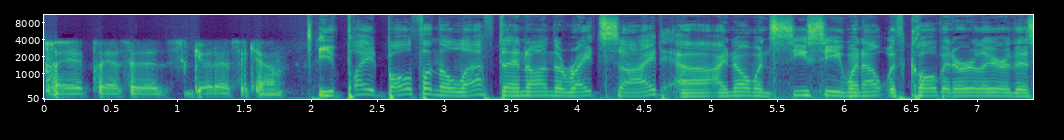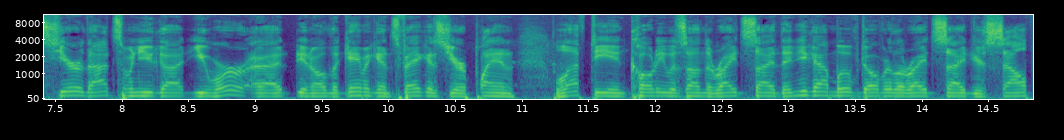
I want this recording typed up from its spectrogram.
play play as, as good as I can. You've played both on the left and on the right side. Uh, I know when Ceci went out with COVID earlier this year, that's when you got you were at you know the game against Vegas. You were playing lefty and Cody was on the right side. Then you got moved over to the right side yourself.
